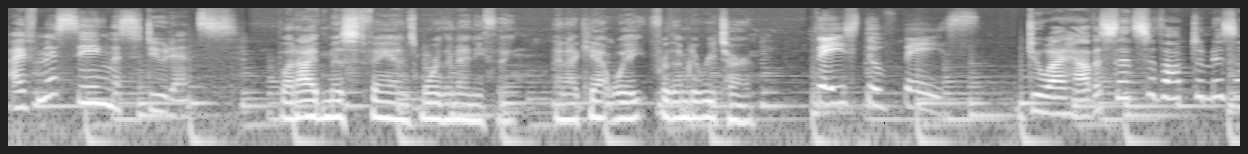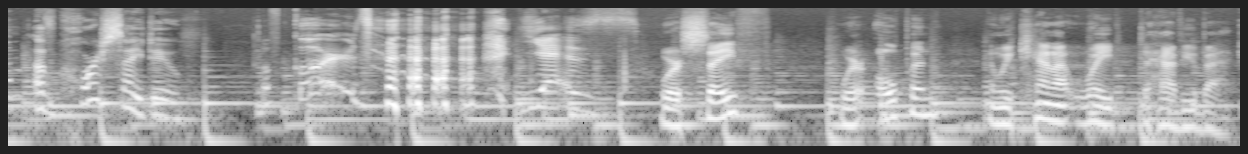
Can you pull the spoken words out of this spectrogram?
I've missed seeing the students. But I've missed fans more than anything, and I can't wait for them to return. Face to face. Do I have a sense of optimism? Of course I do. Of course. yes. We're safe, we're open, and we cannot wait to have you back.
